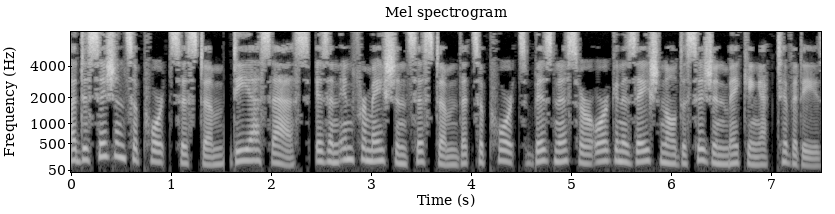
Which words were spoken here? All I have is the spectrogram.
A decision support system (DSS) is an information system that supports business or organizational decision-making activities.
